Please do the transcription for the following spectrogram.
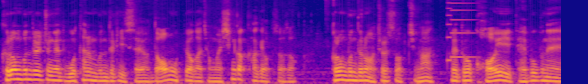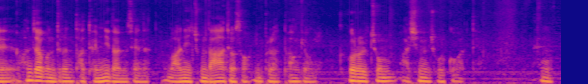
그런 분들 중에도 못하는 분들이 있어요. 너무 뼈가 정말 심각하게 없어서. 그런 분들은 어쩔 수 없지만 그래도 거의 대부분의 환자분들은 다 됩니다 요새는 많이 좀 나아져서 임플란트 환경이 그거를 좀 아시면 좋을 것 같아요 음.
